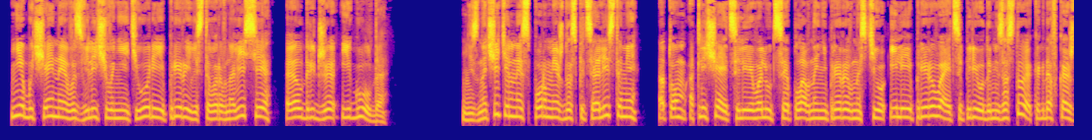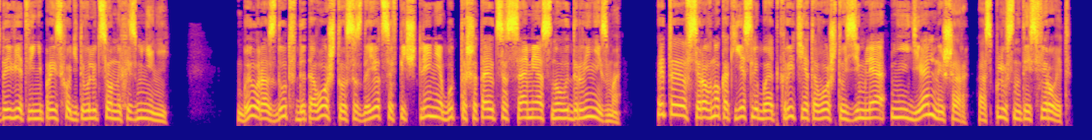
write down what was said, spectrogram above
– необычайное возвеличивание теории прерывистого равновесия Элдриджа и Гулда. Незначительный спор между специалистами о том, отличается ли эволюция плавной непрерывностью или прерывается периодами застоя, когда в каждой ветви не происходит эволюционных изменений, был раздут до того, что создается впечатление, будто шатаются сами основы дарвинизма. Это все равно, как если бы открытие того, что Земля не идеальный шар, а сплюснутый сфероид,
